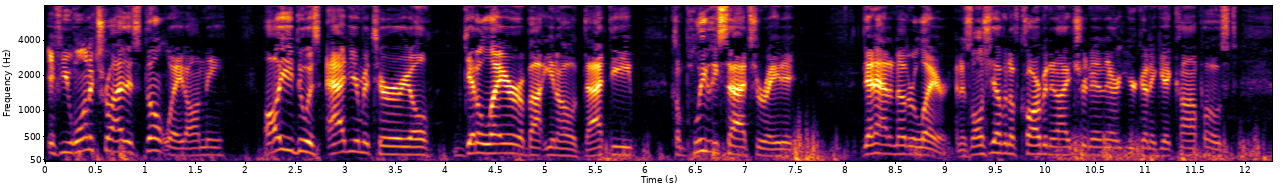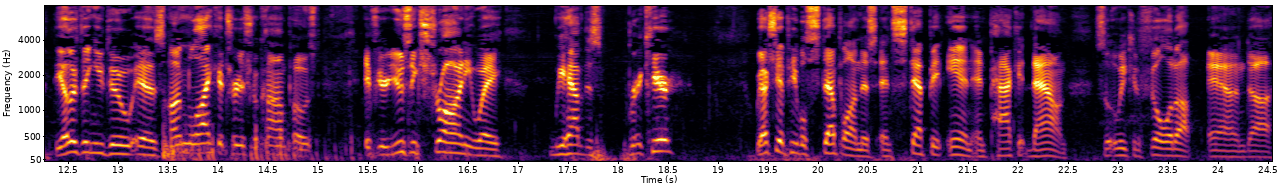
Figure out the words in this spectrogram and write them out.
If you want to try this, don't wait on me. All you do is add your material, get a layer about, you know, that deep, completely saturate it, then add another layer. And as long as you have enough carbon and nitrogen in there, you're gonna get compost. The other thing you do is, unlike a traditional compost, if you're using straw anyway, we have this brick here, we actually have people step on this and step it in and pack it down so that we can fill it up. And uh,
